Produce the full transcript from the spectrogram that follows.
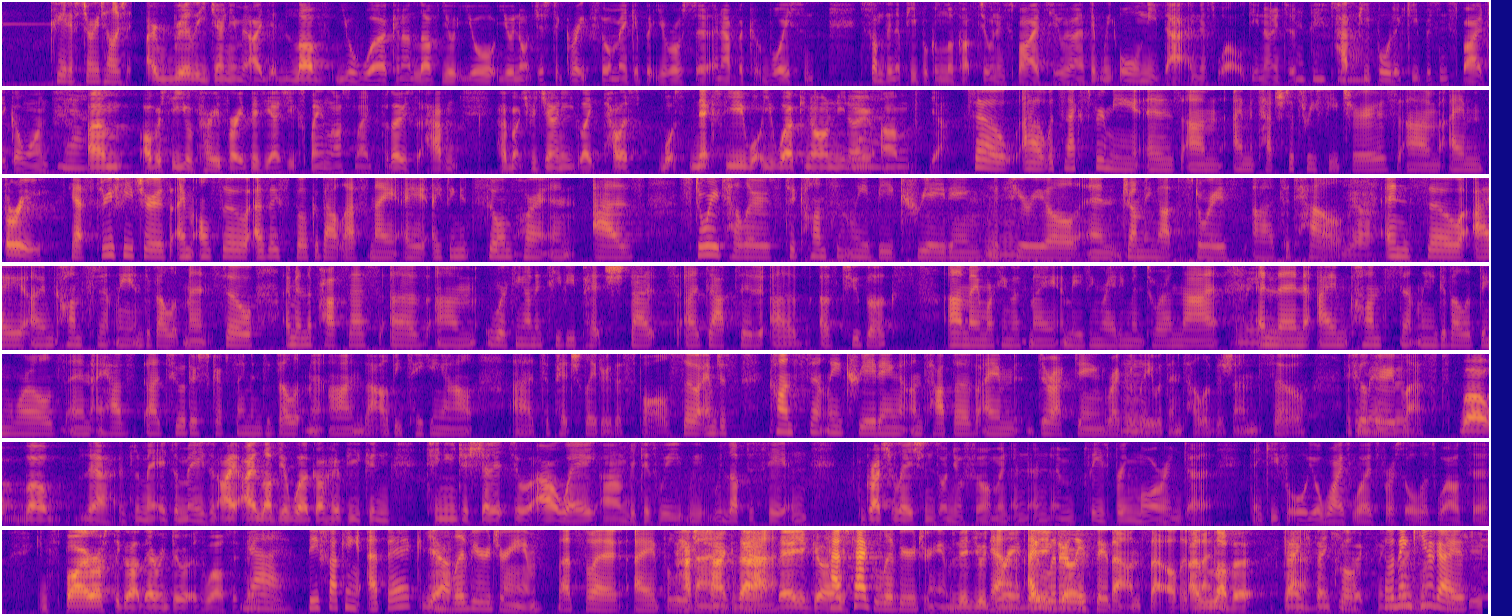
creative storytellers. I really genuinely, I love your work, and I love your your you're not just a great filmmaker, but you're also an advocate voice and something that people can look up to and inspire to. And I think we all need that in this world, you know, to thank have people to keep us inspired to go on. Yeah. Um, obviously, you're very, very busy, as you explained last night. But for those that haven't heard much of your journey, like tell us what's next for you. What are you working on? You know, Yeah. um, yeah. So uh, what's next for me is um, I'm attached to three features. Um, I'm Three. Yes, three features. I'm also, as I spoke about last night, I, I think it's so important as storytellers to constantly be creating Mm-hmm. material and drumming up stories uh, to tell. Yeah. And so I, I'm constantly in development. So I'm in the process of um, working on a TV pitch that's adapted of, of two books. Um, I'm working with my amazing writing mentor on that. Amazing. And then I'm constantly developing worlds, and I have uh, two other scripts I'm in development on that I'll be taking out uh, to pitch later this fall. So I'm just constantly creating on top of I'm directing regularly within television. So I Mm. It's feel very amazing. blessed. Well, well, yeah, it's ama- it's amazing. I, I love your work. I hope you can continue to shed it to our way um, because we, we, we love to see it. And congratulations on your film, and, and, and, and please bring more. And uh, thank you for all your wise words for us all as well to inspire us to go out there and do it as well. So thank yeah, you. be fucking epic Yeah. and live your dream. That's what I believe Hashtag in. that. Yeah. There you go. Hashtag live your dream. Live your Yeah. dream. I you literally go. say that on set all the time. I love it. Thank, Yeah, thank you, cool. Lex. Thank Well, you thank you much. guys. Thank you.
